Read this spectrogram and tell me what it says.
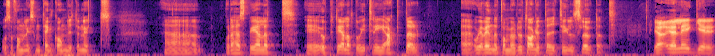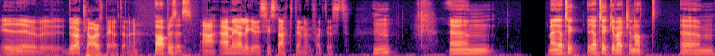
Och så får man liksom tänka om lite nytt. Eh, och det här spelet är uppdelat då i tre akter och jag vet inte Tommy, har du tagit dig till slutet? Jag, jag ligger i... Du har klarat spelet eller? Ja, precis. Ja, nej, men jag ligger i sista akten nu faktiskt. Mm. Um, men jag, tyck, jag tycker verkligen att um,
